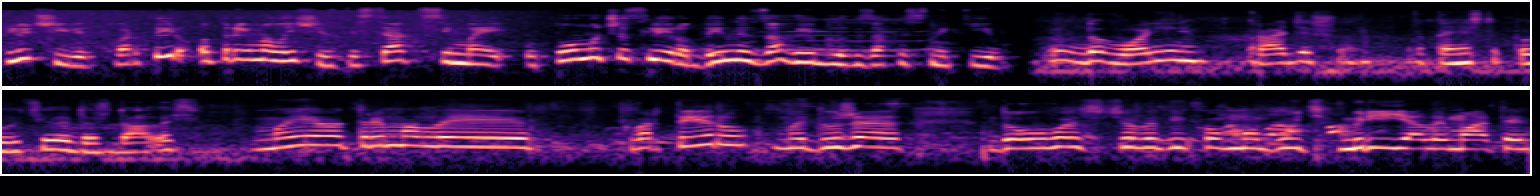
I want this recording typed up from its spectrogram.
Ключі від квартир отримали 60 сімей, у тому числі родини загиблих захисників. Ну, Довольні, раді, що наконець-то отримали, дождались. Ми отримали квартиру. Ми дуже довго з чоловіком, мабуть, мріяли мати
